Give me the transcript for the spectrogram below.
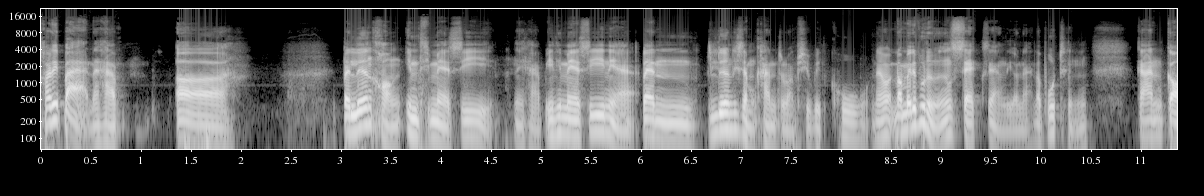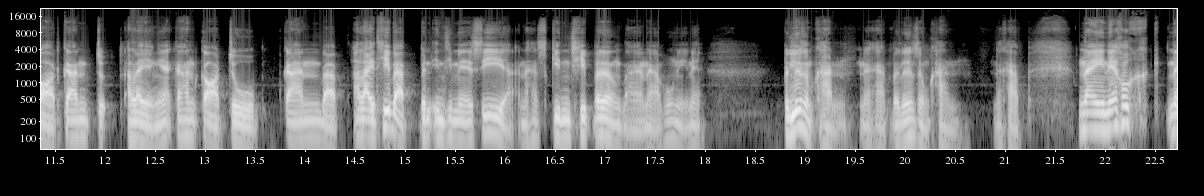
ข้อที่แปดนะครับเออเป็นเรื่องของ intimacy นะครับ intimacy เนี่ยเป็นเรื่องที่สำคัญสำหรับชีวิตคู่นะเราไม่ได้พูดถึงเรื่องเซ็กซ์อย่างเดียวนะเราพูดถึงการกอดการจุอะไรอย่างเงี้ยการกอดจูบการแบบอะไรที่แบบเป็น intimacy อะนะฮะ skinship อะไรต่างๆนะพวกนี้เนี่ยเป็นเรื่องสำคัญนะครับเป็นเรื่องสำคัญนะครับในเนี้ยเขาใน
